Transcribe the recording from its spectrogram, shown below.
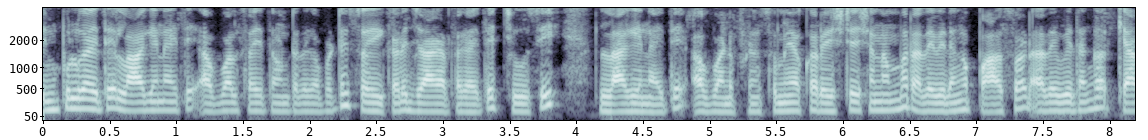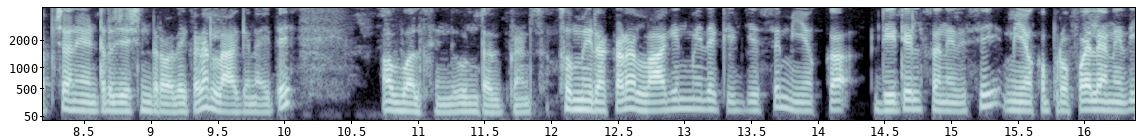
సింపుల్గా అయితే లాగిన్ అయితే అవ్వాల్సి అయితే ఉంటుంది కాబట్టి సో ఇక్కడ జాగ్రత్తగా అయితే చూసి లాగిన్ అయితే అవ్వండి ఫ్రెండ్స్. సో మీ యొక్క రిజిస్ట్రేషన్ నెంబర్ అదేవిధంగా పాస్వర్డ్ అదేవిధంగా క్యాప్చాని ఎంటర్ చేసిన తర్వాత ఇక్కడ లాగిన్ అయితే అవ్వాల్సింది ఉంటుంది ఫ్రెండ్స్. సో మీరు అక్కడ లాగిన్ మీద క్లిక్ చేస్తే మీ యొక్క డీటెయిల్స్ అనేది మీ యొక్క ప్రొఫైల్ అనేది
